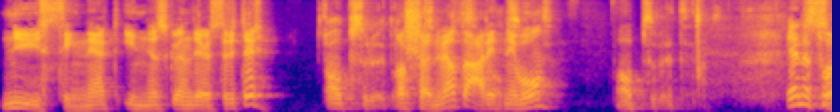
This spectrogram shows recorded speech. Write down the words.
nysignert Ineos Grenadiers-rytter. Absolutt. Da skjønner vi at det er litt nivå. Absolutt. En jeg så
